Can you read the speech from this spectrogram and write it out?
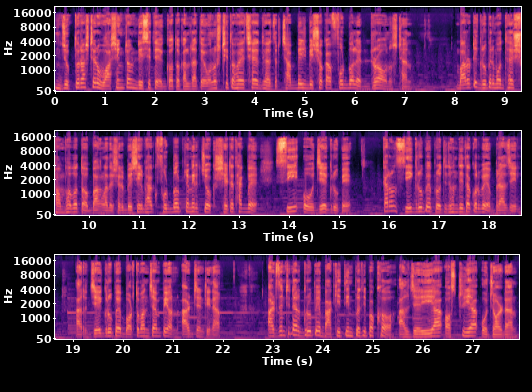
যুক্তরাষ্ট্রের ওয়াশিংটন ডিসিতে গতকাল রাতে অনুষ্ঠিত হয়েছে দুই বিশ্বকাপ ফুটবলের ড্র অনুষ্ঠান। বারোটি গ্রুপের মধ্যে সম্ভবত বাংলাদেশের বেশিরভাগ ফুটবল প্রেমীর চোখ সেটে থাকবে সি ও জে গ্রুপে। কারণ সি গ্রুপে প্রতিদ্বন্দ্বিতা করবে ব্রাজিল আর জে গ্রুপে বর্তমান চ্যাম্পিয়ন আর্জেন্টিনা। আর্জেন্টিনার গ্রুপে বাকি তিন প্রতিপক্ষ আলজেরিয়া, অস্ট্রিয়া ও জর্ডান।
